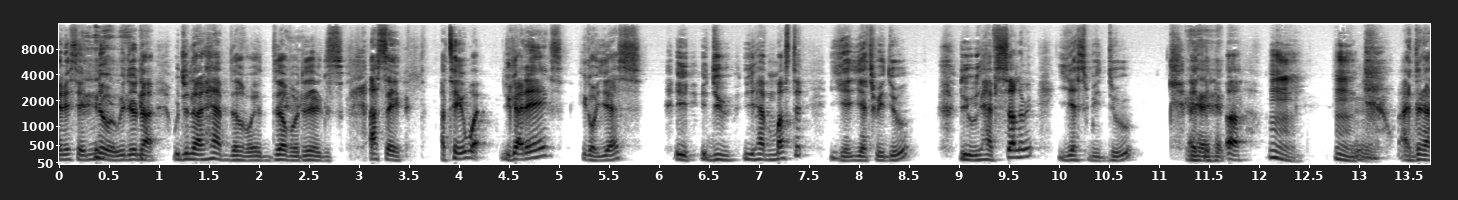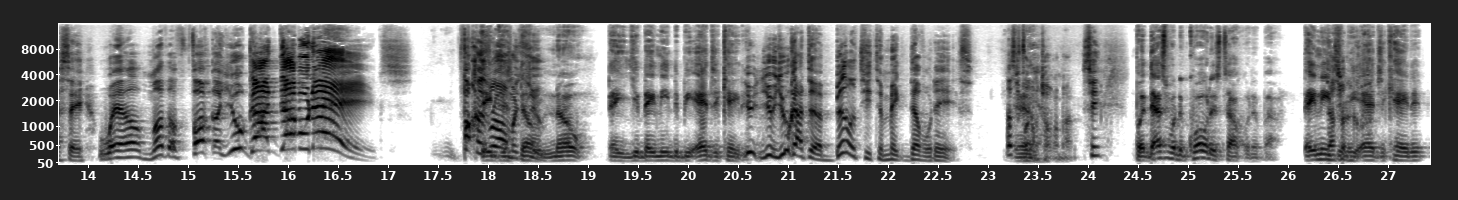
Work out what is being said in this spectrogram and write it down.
And they say, no, we do not. We do not have deviled, deviled eggs. I say, I'll tell you what, you got eggs? He go, yes. You, you do you have mustard? Yeah, yes, we do. Do you have celery? Yes, we do. And then, uh, hmm, hmm. And then I say, well, motherfucker, you got deviled eggs. Fuck is They wrong just with don't you? know. They they need to be educated. you? You you got the ability to make deviled eggs. That's what I'm talking about. See? But that's what the quote is talking about. They need That's to be educated,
